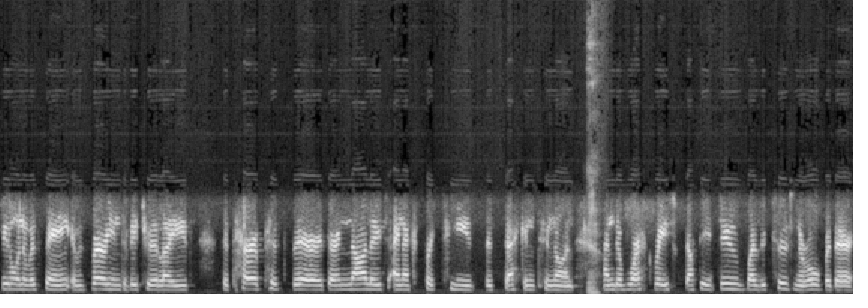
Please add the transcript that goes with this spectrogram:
Fiona was saying, it was very individualized. The therapists there, their knowledge and expertise is second to none. Yeah. And the work rate that they do while the children are over there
